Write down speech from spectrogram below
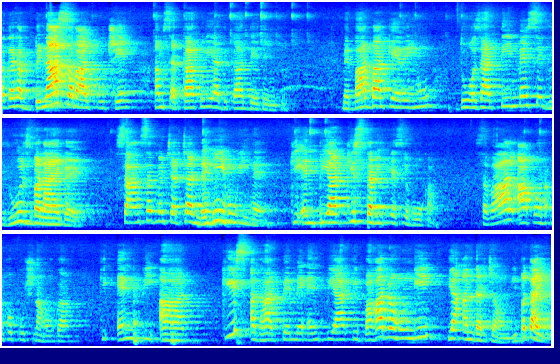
अगर हम बिना सवाल पूछे हम सरकार को ये अधिकार दे देंगे। मैं बार बार कह रही हूँ 2003 में से रूल्स बनाए गए। सांसद में चर्चा नहीं हुई है कि एनपीआर किस तरीके से होगा। सवाल आप और हमको पूछना होगा कि एनपीआर किस आधार पे मैं एनपीआर के बाहर रहूँगी या अंदर जाऊँगी। बताइए।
